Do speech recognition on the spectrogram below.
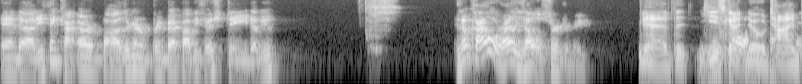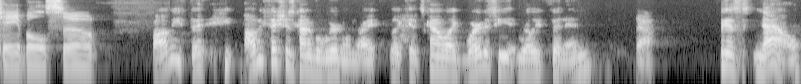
and uh, do you think Ky- or uh, they're going to bring back Bobby Fish to AEW? You know, Kyle O'Reilly's out with surgery. Yeah, the, he's got no timetable, so Bobby Fish, he, Bobby Fish is kind of a weird one, right? Like it's kind of like where does he really fit in? Yeah. Because now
